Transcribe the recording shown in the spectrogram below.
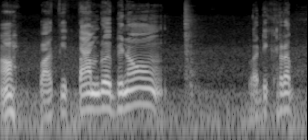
เอาฝากติดตามด้วยพี่น้องสวัสดีครับ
